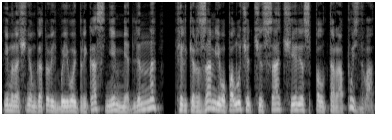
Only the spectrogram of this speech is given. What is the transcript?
и мы начнем готовить боевой приказ немедленно, Фелькерзам его получит часа через полтора, пусть два.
